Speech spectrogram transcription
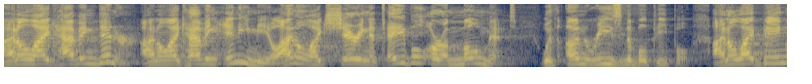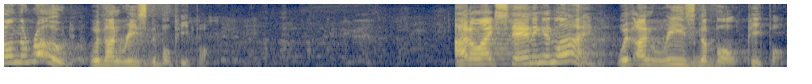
I don't like having dinner. I don't like having any meal. I don't like sharing a table or a moment with unreasonable people. I don't like being on the road with unreasonable people. I don't like standing in line with unreasonable people.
